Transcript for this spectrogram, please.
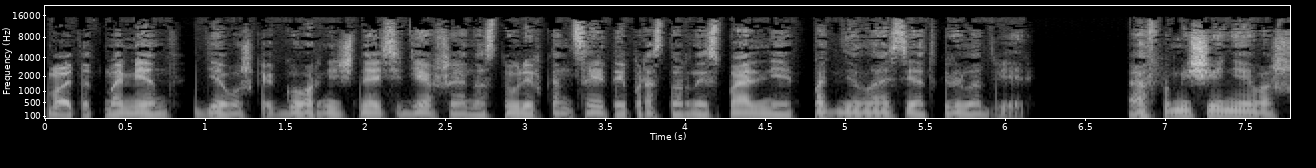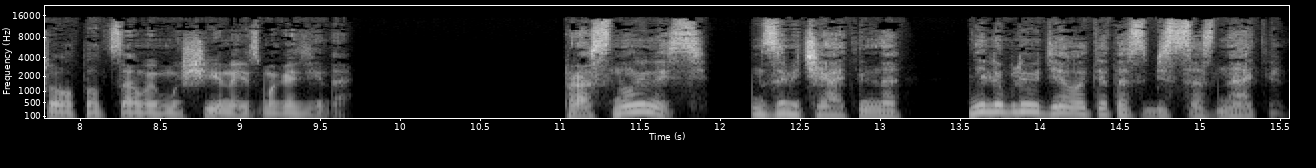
В этот момент девушка, горничная, сидевшая на стуле в конце этой просторной спальни, поднялась и открыла дверь. А в помещение вошел тот самый мужчина из магазина. «Проснулись? Замечательно. Не люблю делать это с бессознательным.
